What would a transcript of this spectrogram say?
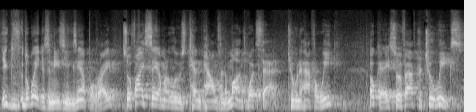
the weight is an easy example, right? So if I say I'm gonna lose 10 pounds in a month, what's that? Two and a half a week? Okay, so if after two weeks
